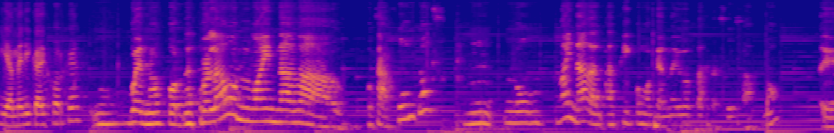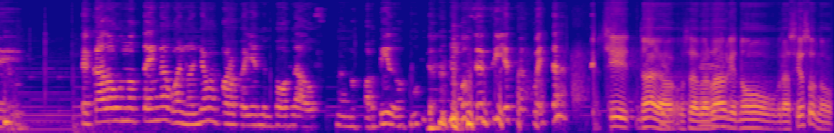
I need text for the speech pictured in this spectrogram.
¿Y América y Jorge? Bueno, por nuestro lado no hay nada, o sea, juntos mm, no, no hay nada así como que anécdotas graciosas, ¿no? Eh, que cada uno tenga, bueno, yo me paro cayendo en todos lados, en los partidos, ¿no? No sé si eso cuenta. Sí, nada, o sea, verdad que no, gracioso no,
